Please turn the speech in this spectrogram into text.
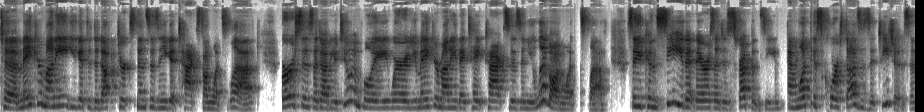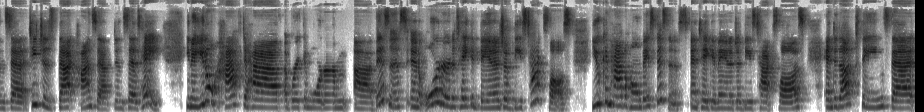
to make your money, you get to deduct your expenses and you get taxed on what's left, versus a W 2 employee where you make your money, they take taxes, and you live on what's left. So you can see that there is a discrepancy. And what this course does is it teaches and sa- teaches that concept and says, hey, you know, you don't have to have a brick and mortar uh, business in order to take advantage of these tax laws. You can have a home based business and take advantage of these tax laws and deduct things that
